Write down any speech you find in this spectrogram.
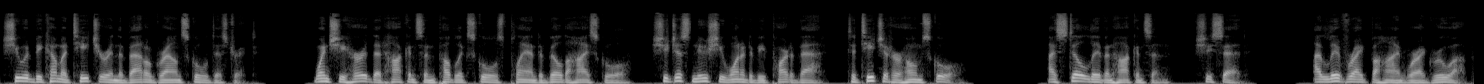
she would become a teacher in the Battle Ground School District. When she heard that Hockinson Public Schools planned to build a high school, she just knew she wanted to be part of that, to teach at her home school. I still live in Hockinson, she said. I live right behind where I grew up.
